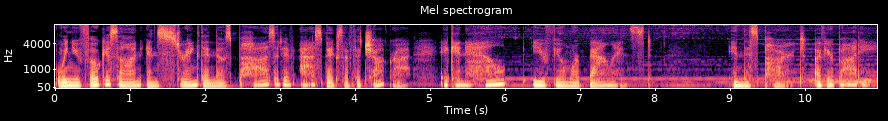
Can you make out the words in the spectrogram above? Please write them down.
When you focus on and strengthen those positive aspects of the chakra, it can help you feel more balanced in this part of your body.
